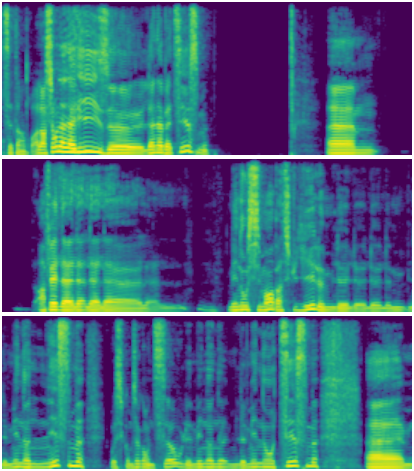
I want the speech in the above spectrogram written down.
cet endroit. Alors, si on analyse l'anabaptisme, en fait, le Méno-Simon en particulier, le, ménonisme, c'est comme ça qu'on dit ça, ou le, ménotisme. Euh,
